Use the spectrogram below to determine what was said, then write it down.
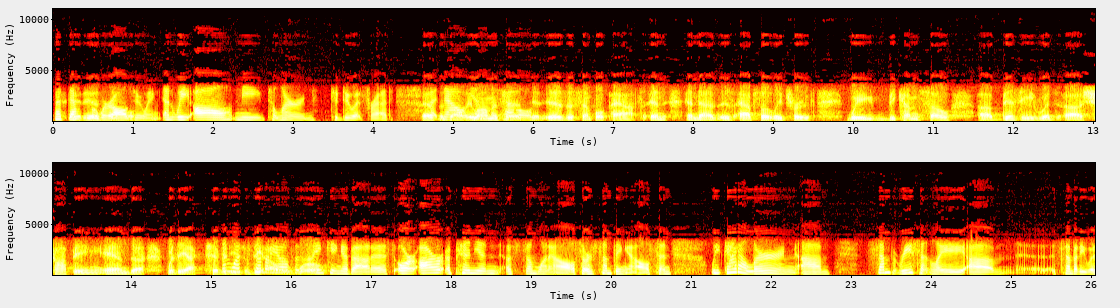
but that's what we're simple. all doing. And we all need to learn to do it, Fred. As but the now Dalai Lama the says, it is a simple path, and and that is absolutely truth. We become so uh, busy with uh, shopping and uh, with the activities of the outer else is world. thinking about us, or our opinion of someone else, or something else, and we've got to learn. Um, some recently, um, somebody was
